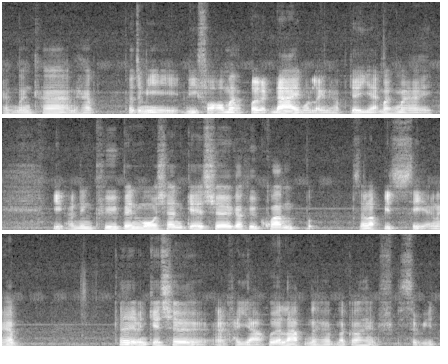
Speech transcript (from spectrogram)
การตั้งค่านะครับ ก็จะมี default มาเปิดได้หมดเลยนะครับ เยอะแยะมากมาย อีกอันนึงคือเป็น motion gesture ก็คือคว่ำสำหรับปิดเสียงนะครับ ก็จะเป็น gesture อ่าขยาวเพื่อรับนะครับ แล้วก็ hand free switch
